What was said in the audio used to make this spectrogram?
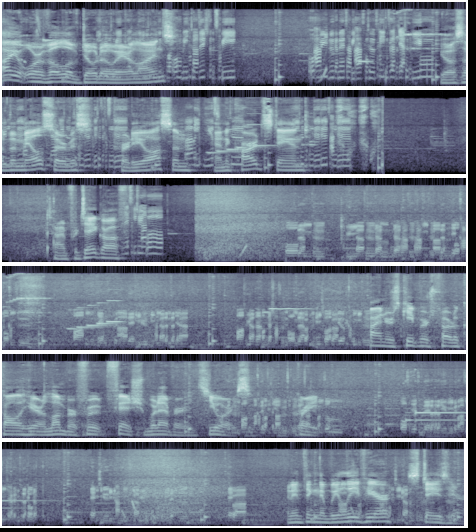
Hi, Orville of Dodo Airlines. You also have a mail service. Pretty awesome. And a card stand. Time for takeoff. Finders keepers protocol here. Lumber, fruit, fish, whatever. It's yours. Great. Anything that we leave here stays here,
